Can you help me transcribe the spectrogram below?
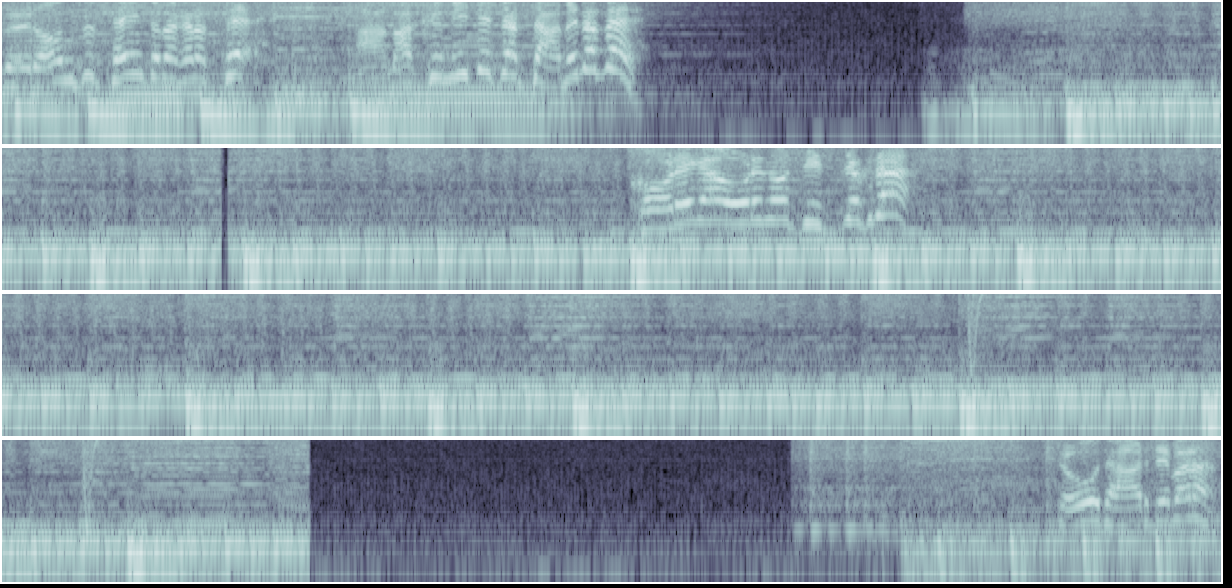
ブロンズセイントだからって甘く見てちゃダメだぜ。これが俺の実力だ。どうだアルデバラン。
